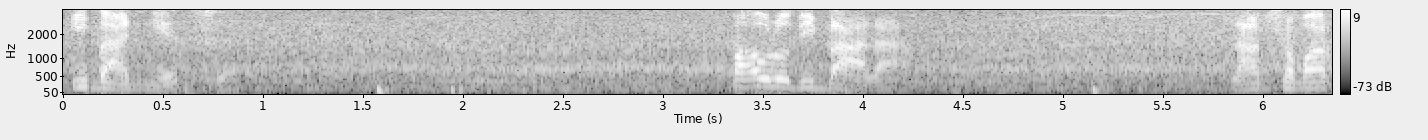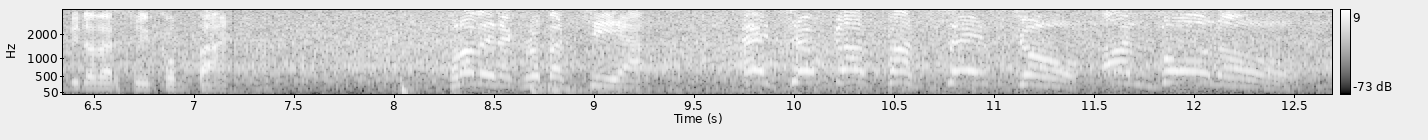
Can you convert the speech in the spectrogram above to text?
Ibagnez. Paolo Di Bala. Lancio morbido verso il compagno. Prova in acrobazia. E c'è un gol pazzesco al volo.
